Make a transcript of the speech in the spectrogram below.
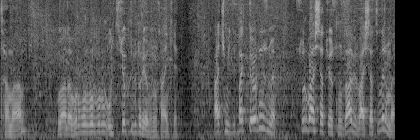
Tamam. Buna da vur vur vur vur. Ultisi yok gibi duruyor bunun sanki. Aç midi. Bak gördünüz mü? Sur başlatıyorsunuz abi. Başlatılır mı?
